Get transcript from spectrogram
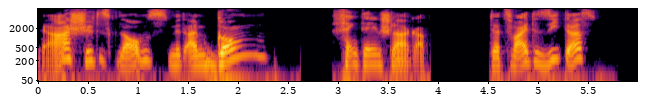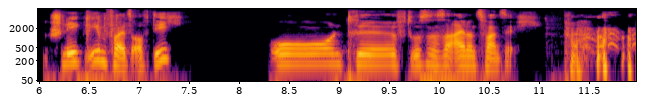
Ja, Schild des Glaubens mit einem Gong fängt er den Schlag ab. Der zweite sieht das, schlägt ebenfalls auf dich und trifft Rüstungsklasse 21.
